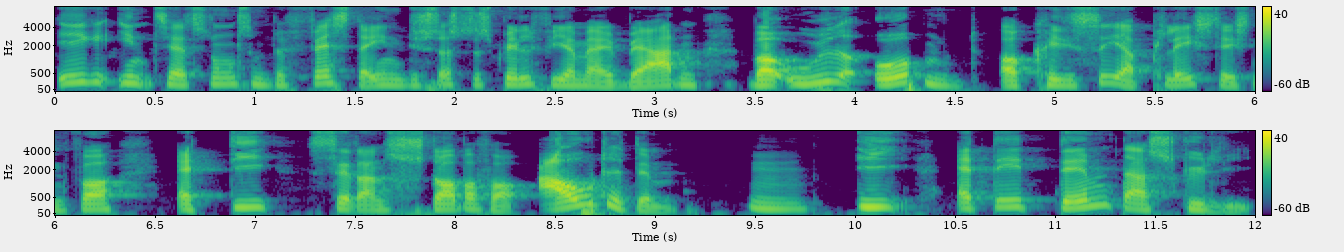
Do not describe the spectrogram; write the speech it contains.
ikke indtil at sådan nogen som Bethesda En af de største spilfirmaer i verden Var ude og åbent og kritisere Playstation for At de sætter en stopper for at oute dem Mm. i, at det er dem, der er skyld i,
